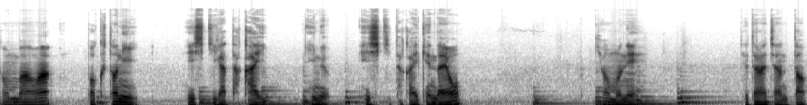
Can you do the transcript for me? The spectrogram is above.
こんばんは。僕トニー。意識が高い犬。意識高い犬だよ。今日もねテトラちゃんと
